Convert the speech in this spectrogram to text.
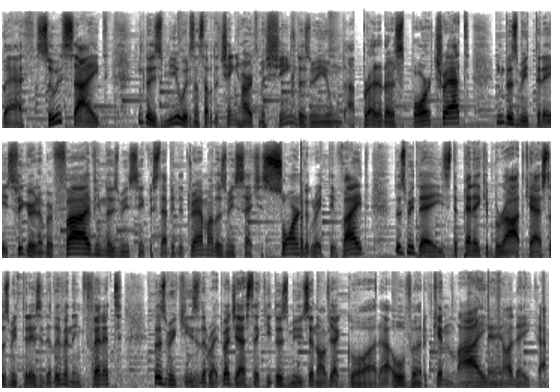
Bath Suicide. Em 2000 eles lançaram The Chain Heart Machine, em 2001 a Predator's Portrait, em 2003 Figure Number 5, em 2005 Stab in the Drama, 2007 Sorn The Great Divide, 2010 The Panic Broadcast, 2013 The Living Infinite, 2015 The Ride Majestic e 2019 agora o Verkenline. Olha aí, cara.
